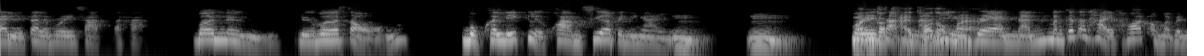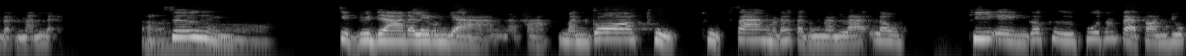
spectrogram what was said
นด์หรือแต่ละบริษัทนะคะเบอร์หนึ่งหรือเบอร์สองบุคลิกหรือความเชื่อเป็นยังไง อืมอืมบริษัทนั้นหรือแบรนด์นั้น มันก็จะถ่ายทอดออกมาเป็นแบบนั้นแหละ ซึ่ง จิตวิญญาณอะไรบางอย่างนะคะมันก็ถูกถูกสร้างมาตั้งแต่ตรงนั้นแล้วเราพี่เองก็คือพูดตั้งแต่ตอนยุค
